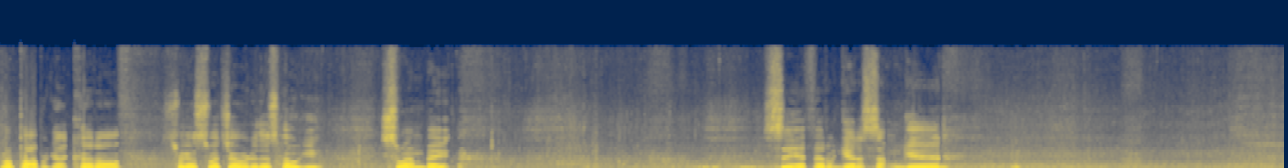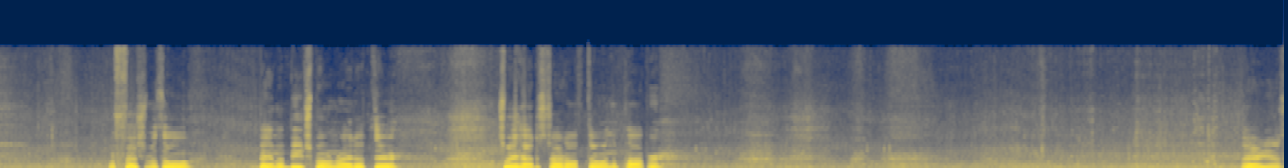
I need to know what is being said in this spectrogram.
My popper got cut off, so we're gonna switch over to this Hogy swim bait. See if it'll get us something good. We're fishing with old Bama beach bum right up there. So we had to start off throwing the popper. There he is.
